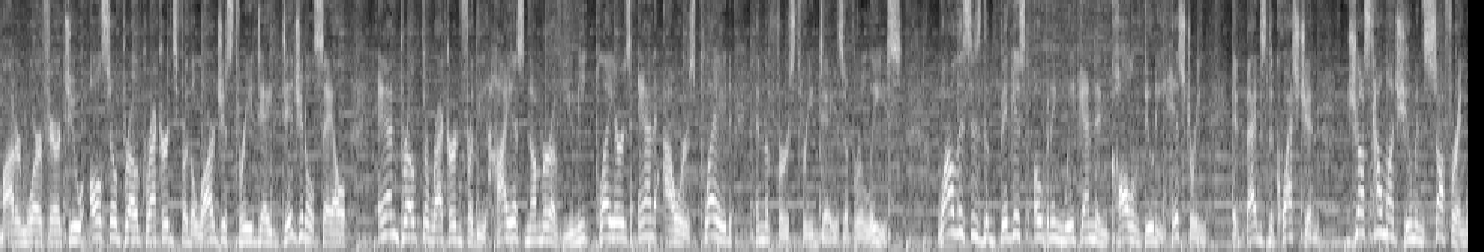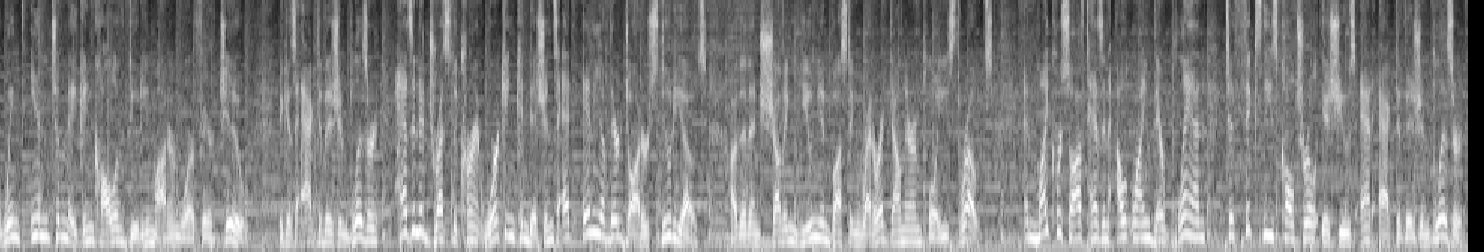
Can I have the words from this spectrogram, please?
Modern Warfare 2 also broke records for the largest three day digital sale and broke the record for the highest number of unique players and hours played in the first three days of release. While this is the biggest opening weekend in Call of Duty history, it begs the question just how much human suffering went into making Call of Duty Modern Warfare 2? Because Activision Blizzard hasn't addressed the current working conditions at any of their daughter studios, other than shoving union busting rhetoric down their employees' throats. And Microsoft hasn't outlined their plan to fix these cultural issues at Activision Blizzard.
